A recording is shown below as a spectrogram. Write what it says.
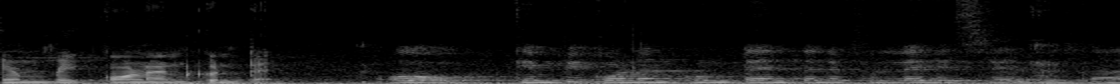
ಕೆಂಪಿ ಕೋಣ ಅನ್ಕೊಂಡೆ ಓ ಕೆಂಪಿ ಕೋಣ ಅನ್ಕೊಂಡೆ ಅಂತಾನೆ ಫುಲ್ಲೇ ಹೆಸರು ಹೇಳ್ಬೇಕಾ?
